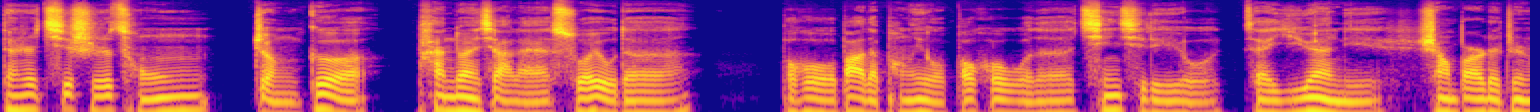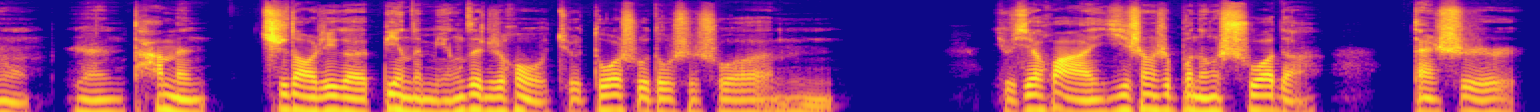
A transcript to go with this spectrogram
但是其实从整个判断下来，所有的包括我爸的朋友，包括我的亲戚里有在医院里上班的这种人，他们。知道这个病的名字之后，就多数都是说，嗯，有些话医生是不能说的。但是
